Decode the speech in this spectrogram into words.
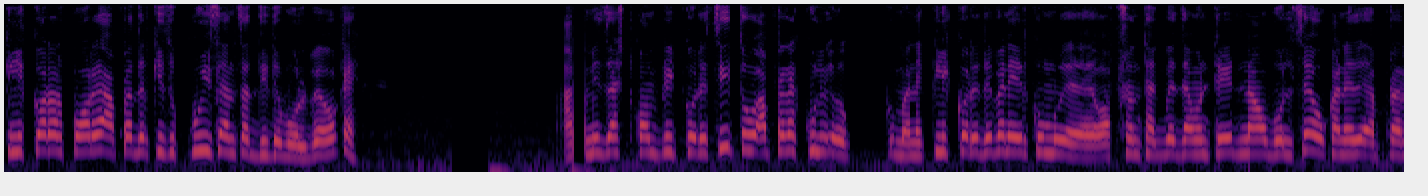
ক্লিক করার পরে আপনাদের কিছু কুইজ অ্যান্সার দিতে বলবে ওকে আমি জাস্ট কমপ্লিট করেছি, তো আপনারা মানে ক্লিক করে দেবেন, এরকম অপশন থাকবে। যেমন ট্রেড নাও বলছে, ওখানে আপনার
